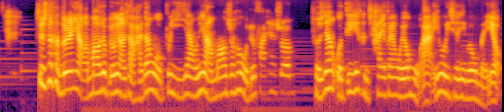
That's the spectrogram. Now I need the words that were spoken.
就是很多人养了猫就不用养小孩，但我不一样。我就养猫之后，我就发现说，首先我第一很诧异，发现我有母爱，因为我以前以为我没有。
